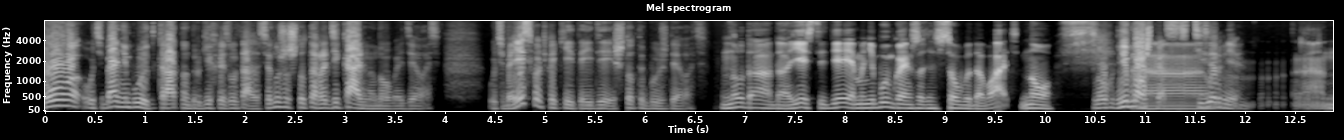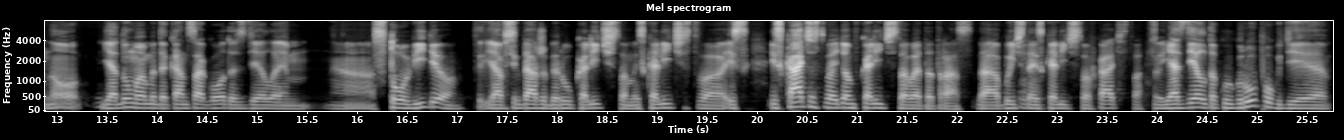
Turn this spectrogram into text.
то у тебя не будет кратно других результатов. Тебе нужно что-то радикально новое делать. У тебя есть хоть какие-то идеи, что ты будешь делать? Ну да, да, есть идеи. Мы не будем, конечно, все выдавать, но... Ну, немножко, э, стизерни. Но я думаю, мы до конца года сделаем 100 видео. Я всегда же беру количеством, из количества, из, из качества идем в количество в этот раз. Да, обычно из количества в качество. Я сделал такую группу, где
